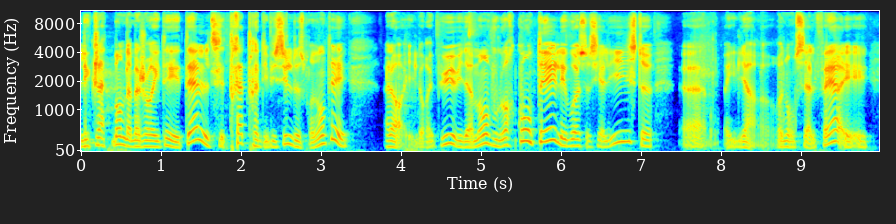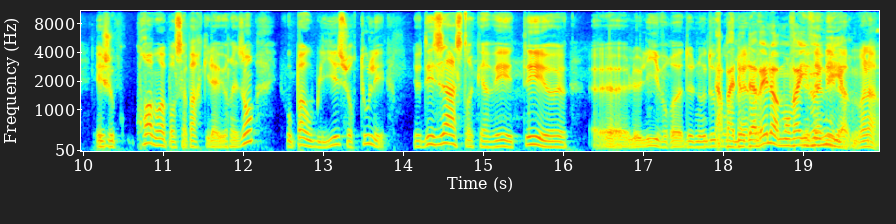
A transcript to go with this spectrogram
l'éclatement de la majorité est tel, c'est très très difficile de se présenter. Alors, il aurait pu évidemment vouloir compter les voix socialistes. Euh, il y a renoncé à le faire et, je crois, moi, pour sa part, qu'il a eu raison. Il ne faut pas oublier surtout les, le désastre qu'avait été euh, le livre de nos deux ah bah de Davelhomme, on va y venir. Voilà.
